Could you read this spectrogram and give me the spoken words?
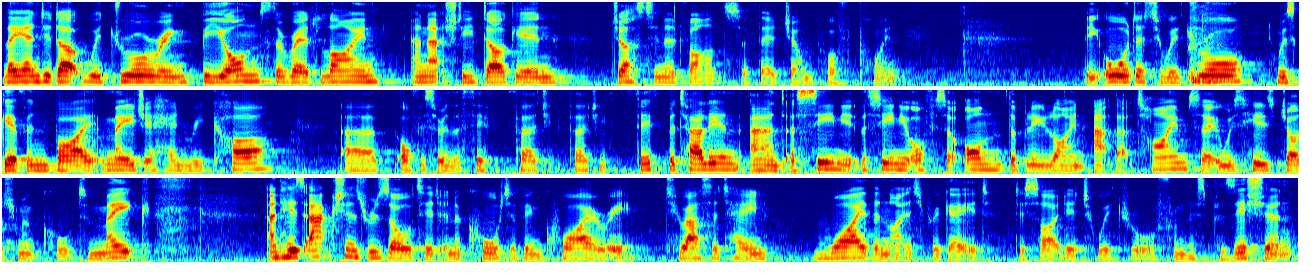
They ended up withdrawing beyond the red line and actually dug in just in advance of their jump off point. The order to withdraw was given by Major Henry Carr, uh, officer in the 35th Battalion, and a senior, the senior officer on the blue line at that time, so it was his judgment call to make. And his actions resulted in a court of inquiry to ascertain why the 9th Brigade decided to withdraw from this position.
